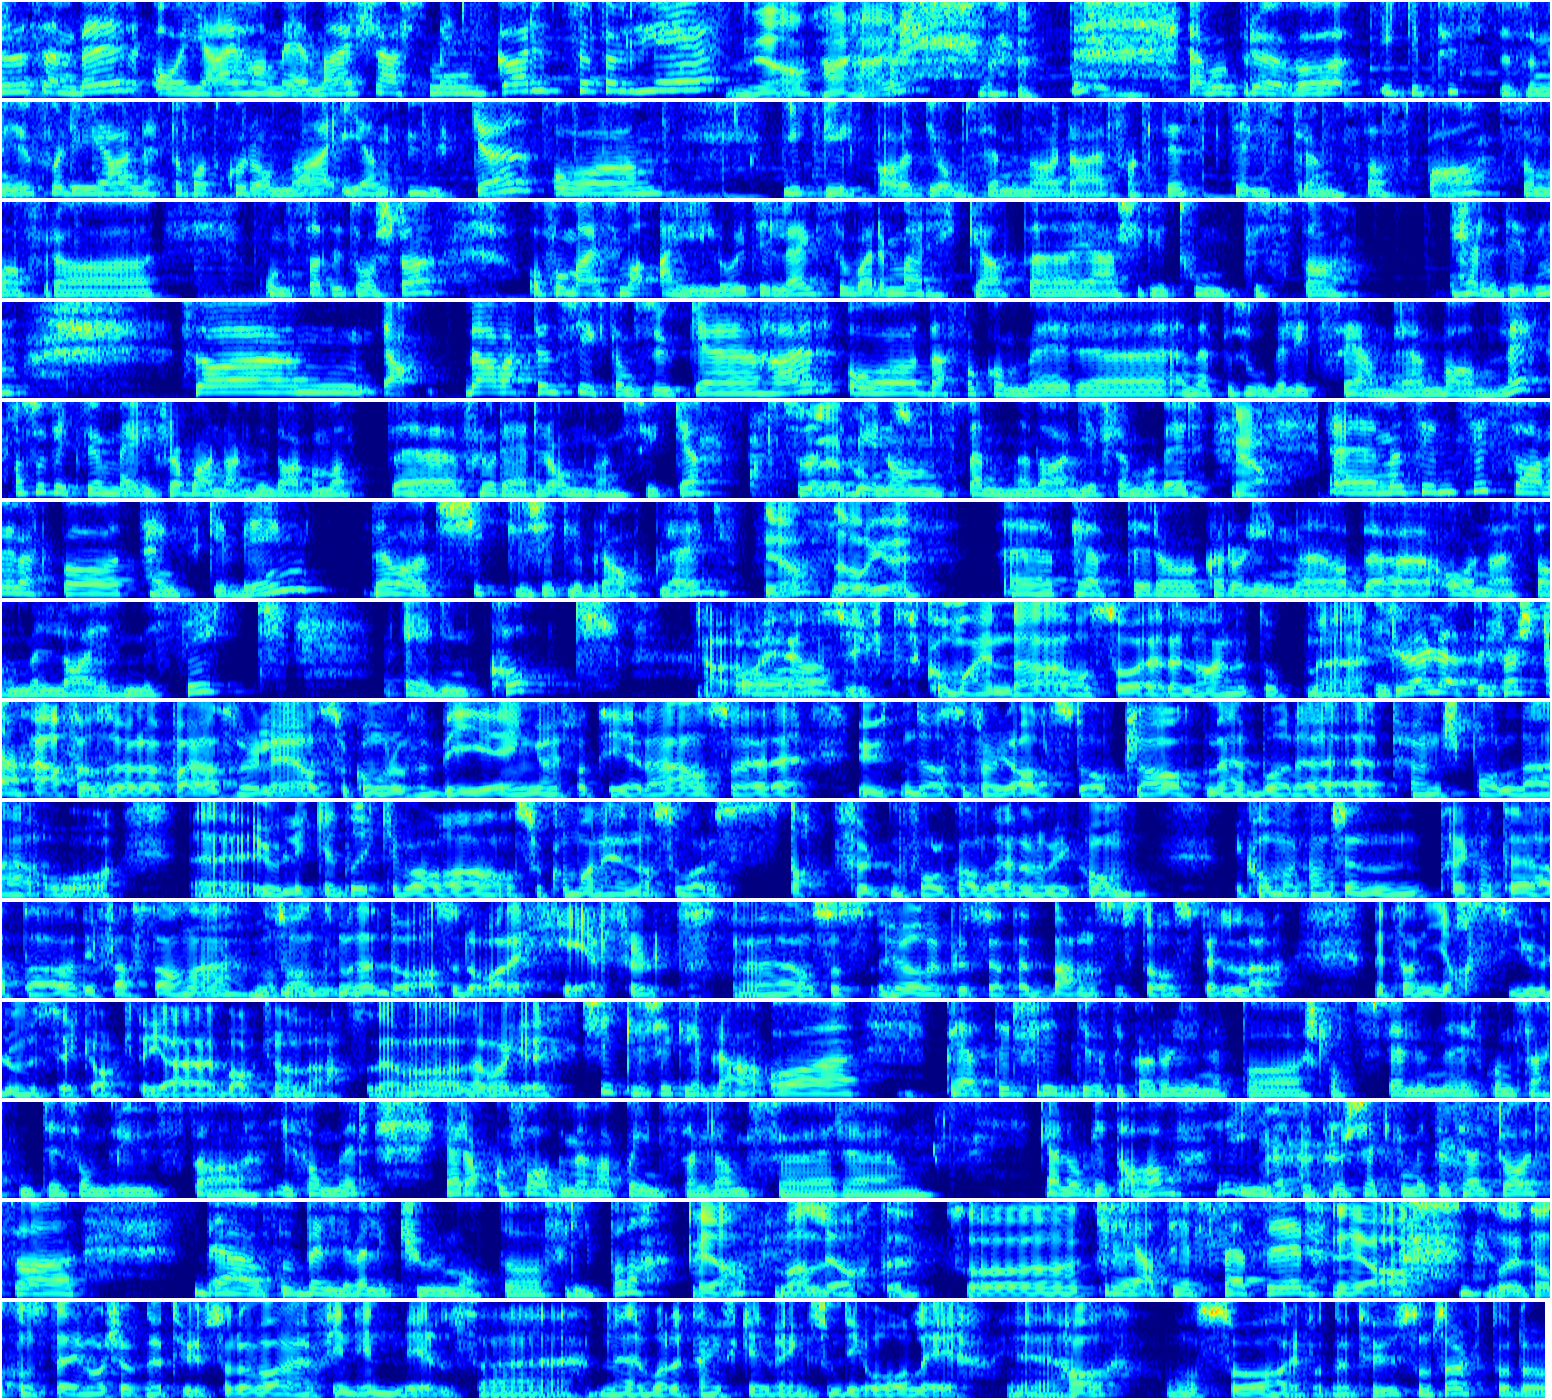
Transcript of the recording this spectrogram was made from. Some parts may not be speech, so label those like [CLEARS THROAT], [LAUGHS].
1. desember, og jeg har med meg kjæresten min Gard, selvfølgelig. Ja, hei, hei. [LAUGHS] Jeg må prøve å ikke puste så mye, fordi jeg har nettopp hatt korona i en uke. Og gikk glipp av et jobbseminar der, faktisk, til Strømstad spa, som var fra onsdag til torsdag. Og for meg som har Eilo i tillegg, så bare merker jeg at eh, jeg er skikkelig tungpusta hele tiden. Så um, ja, Det har vært en sykdomsuke her, og derfor kommer eh, en episode litt senere enn vanlig. Og så fikk vi en mail fra barnehagen i dag om at det florerer omgangssyke. Så, Så det dette blir noen spennende dager fremover. Ja. Eh, Men siden sist så har vi vært på thanksgiving. Det var jo et skikkelig skikkelig bra opplegg. ja, det var gøy. Eh, Peter og Karoline hadde ordna i stand med livemusikk. Egen kokk. Ja, Det var Og- helt sykt. Kommer inn der, og så er det linet opp med Rød løper først, da. ja, Først rødløper, ja, selvfølgelig, og så kommer du forbi inngangspartiet der, og så er det utendørs selvfølgelig. Alt står klart med både punchboller punchbolle og uh, ulike drikkevarer. og Så kom han inn, og så var det stappfullt med folk allerede når vi kom. Vi kommer kanskje en tre kvarter etter de fleste andre, noe sånt, men det, da, altså, da var det helt fullt. Uh, og så hører vi plutselig at det er et band som står og spiller litt sånn jazz-julemusikkaktig i bakgrunnen der. Så det var, det var gøy. Skikkelig, skikkelig bra. Og Peter fridde jo til Karoline på Slottsfjell under konserten til Sondre Justad i sommer. Jeg rakk å få det med meg på Instagram før uh, jeg logget av i dette [LAUGHS] prosjektet mitt et helt år. Så det er også en veldig veldig kul måte å fri på. da. Ja, veldig artig. Så Kreativt, Peter. Ja, så har vi tatt noen steg nå og kjøpt nytt hus, og da var det en fin innvielse med både Thanksgiving, som de årlig eh, har, og så har de fått nytt hus, som sagt, og da,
